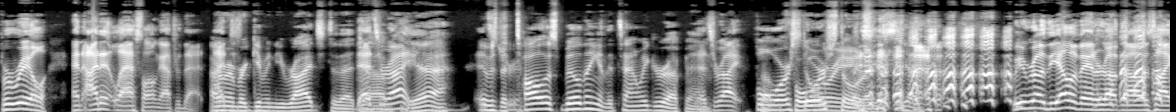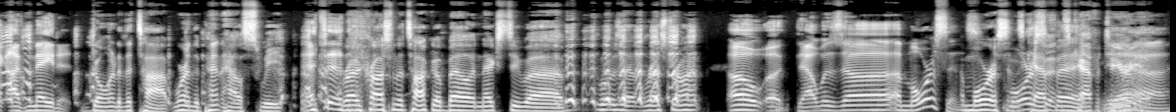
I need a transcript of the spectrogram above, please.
for real, and I didn't last long after that. I remember giving you rides to that That's job. right. Yeah. It was It's the tallest building in the town we grew up in. That's right. Four, four stories. stories, yeah. We rode the elevator up, and I was like, I've made it. Going to the top. We're in the penthouse suite, That's it. right across from the Taco Bell and next to, uh, what was that restaurant? Oh, uh, that was uh, a Morrison's. Morrison's, Morrison's Cafe. Cafeteria. Yeah.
